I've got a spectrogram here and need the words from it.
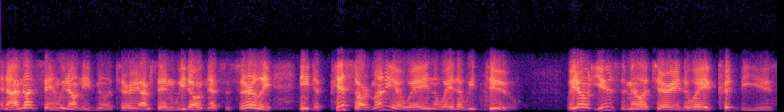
And I'm not saying we don't need military. I'm saying we don't necessarily need to piss our money away in the way that we do. We don't use the military the way it could be used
